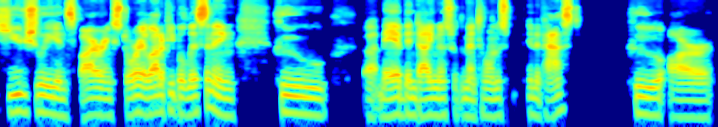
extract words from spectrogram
hugely inspiring story. A lot of people listening who uh, may have been diagnosed with a mental illness in the past who are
